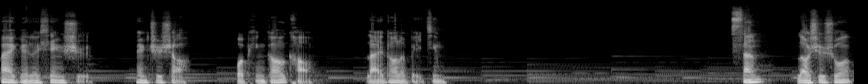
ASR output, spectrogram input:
败给了现实。但至少，我凭高考来到了北京。三老师说，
